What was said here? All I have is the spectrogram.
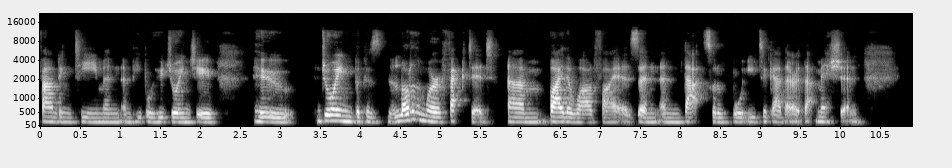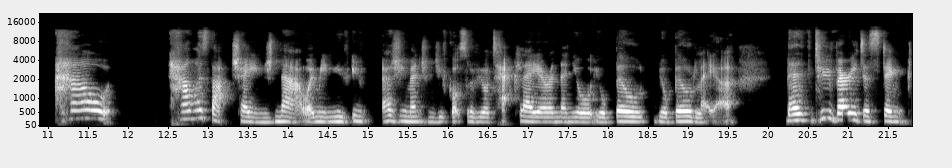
founding team and, and people who joined you who joined because a lot of them were affected um, by the wildfires and and that sort of brought you together at that mission. How how has that changed now? I mean you've you as you mentioned you've got sort of your tech layer and then your your build your build layer. They're two very distinct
